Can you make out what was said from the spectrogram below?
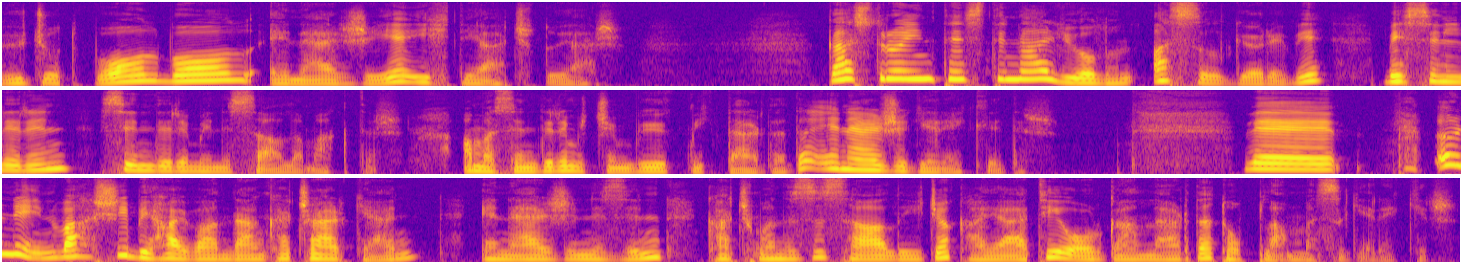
vücut bol bol enerjiye ihtiyaç duyar. Gastrointestinal yolun asıl görevi besinlerin sindirimini sağlamaktır. Ama sindirim için büyük miktarda da enerji gereklidir. Ve örneğin vahşi bir hayvandan kaçarken enerjinizin kaçmanızı sağlayacak hayati organlarda toplanması gerekir.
